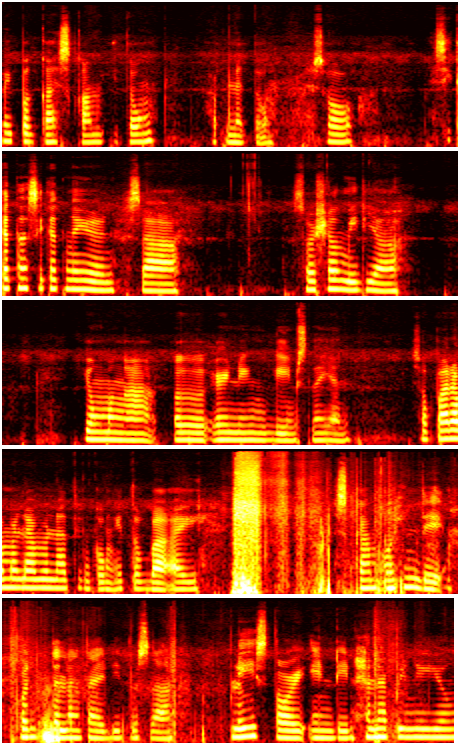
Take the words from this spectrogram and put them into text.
may pagka-scam itong app na to. So, sikat na sikat ngayon sa social media yung mga uh, earning games na yan. So, para malaman natin kung ito ba ay scam o hindi, punta lang tayo dito sa Play Store and then hanapin niyo yung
